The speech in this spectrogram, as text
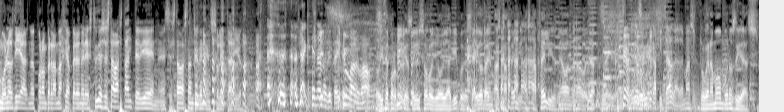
Buenos días, no es por romper la magia, pero en el estudio se está bastante bien, ¿eh? se está bastante bien en solitario. o sea que no lo que estoy Lo dice por mí, que estoy solo yo hoy aquí, porque se ha ido también hasta Félix, hasta Félix me ha abandonado ya. Sí, capital, además. Rubén Amón, buenos días.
